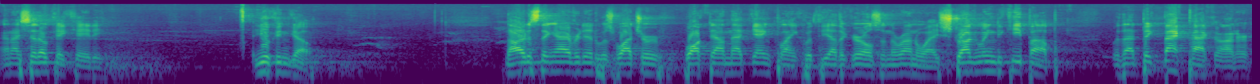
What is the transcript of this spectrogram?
And I said, okay, Katie, you can go. The hardest thing I ever did was watch her walk down that gangplank with the other girls in the runway, struggling to keep up with that big backpack on her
